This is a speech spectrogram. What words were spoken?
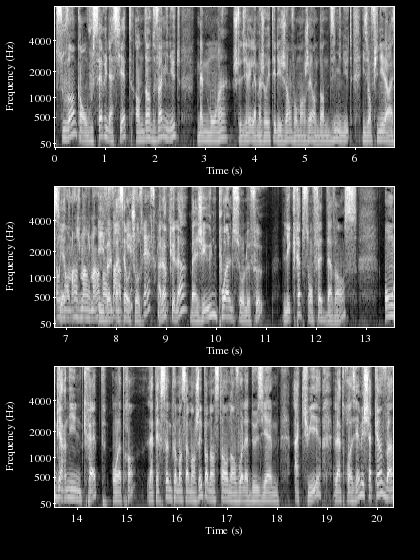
Souvent, quand on vous sert une assiette, en dedans de 20 minutes, même moins, je te dirais, la majorité des gens vont manger en dedans de 10 minutes. Ils ont fini leur Ah assiette Oui, on mange, mange, mange. et ils veulent passer à autre chose. presque. Alors que là, ben, j'ai une poêle sur le feu, les crêpes sont faites d'avance, on garnit une crêpe, on la prend, la personne commence à manger, pendant ce temps, on envoie la deuxième à cuire, la troisième, et chacun va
